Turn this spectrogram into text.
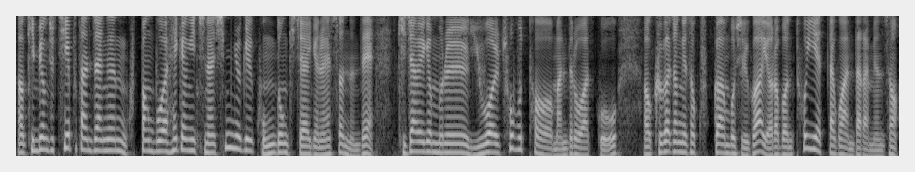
어, 김병주 TF 단장은 국방부와 해경이 지난 16일 공동 기자회견을 했었는데 기자회견문을 6월 초부터 만들어 왔고 어, 그 과정에서 국가안보실과 여러 번 토의했다고 한다라면서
